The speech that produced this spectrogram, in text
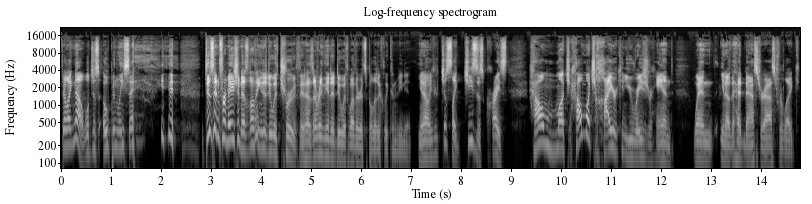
They're like, no, we'll just openly say disinformation has nothing to do with truth. It has everything to do with whether it's politically convenient. You know, you're just like Jesus Christ. How much how much higher can you raise your hand when you know the headmaster asked for like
